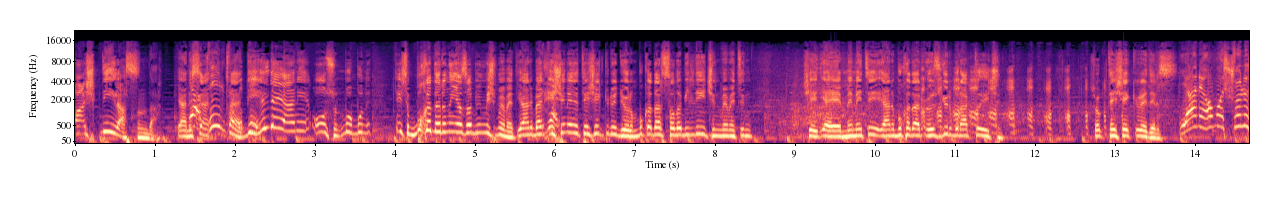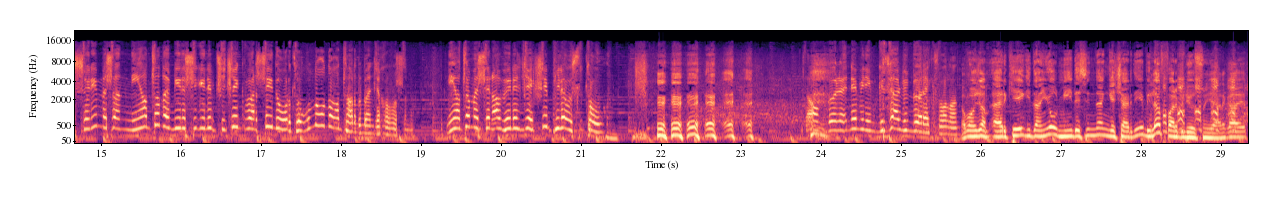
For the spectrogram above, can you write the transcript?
aşk değil aslında. Yani Ya sen değil Ha, değil de yani olsun. Bu bu neyse bu kadarını yazabilmiş Mehmet. Yani ben Güzel. eşine de teşekkür ediyorum. Bu kadar salabildiği için Mehmet'in şey e, Mehmet'i yani bu kadar özgür bıraktığı için. Çok teşekkür ederiz. Yani ama şöyle söyleyeyim mesela Nihat'a da birisi gelip çiçek verseydi ortaokulda o da atardı bence kafasını. Nihat'a mesela verilecek şey pilav üstü tavuk. tamam böyle ne bileyim güzel bir börek falan. Ama hocam erkeğe giden yol midesinden geçer diye bir laf var biliyorsun yani gayet.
